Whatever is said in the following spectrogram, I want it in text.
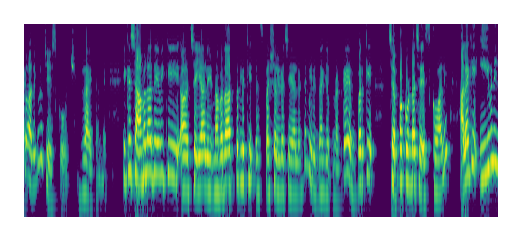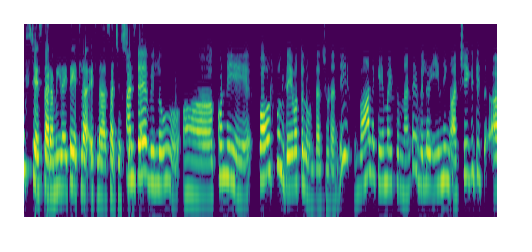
సో అది కూడా చేసుకోవచ్చు. రైట్ అండి. ఇక శ్యామలాదేవికి చేయాలి నవరాత్రులకి స్పెషల్గా చేయాలంటే మీరు ఇందాక చెప్పినట్టుగా ఎవరికి చెప్పకుండా చేసుకోవాలి. అలాగే ఈవినింగ్స్ చేస్తారా? మీరైతే ఎట్లా ఎట్లా సజెస్ట్ అంటే వీళ్ళు కొన్ని పవర్ఫుల్ దేవతలు ఉంటారు చూడండి. వాళ్ళకి ఏమైతుందంటే వీళ్ళు ఈవినింగ్ ఆ చీకటి ఆ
